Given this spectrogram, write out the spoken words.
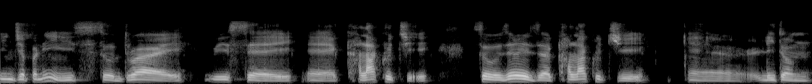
in Japanese, so dry, we say uh, karakuchi. So there is a karakuchi uh, written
